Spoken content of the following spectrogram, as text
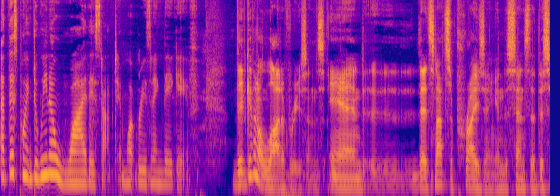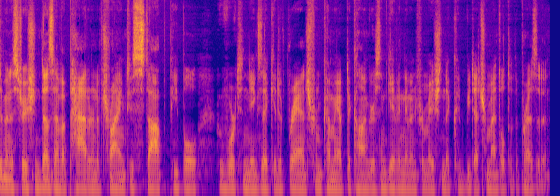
At this point, do we know why they stopped him? What reasoning they gave? They've given a lot of reasons, and uh, that's not surprising in the sense that this administration does have a pattern of trying to stop people who've worked in the executive branch from coming up to Congress and giving them information that could be detrimental to the president.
